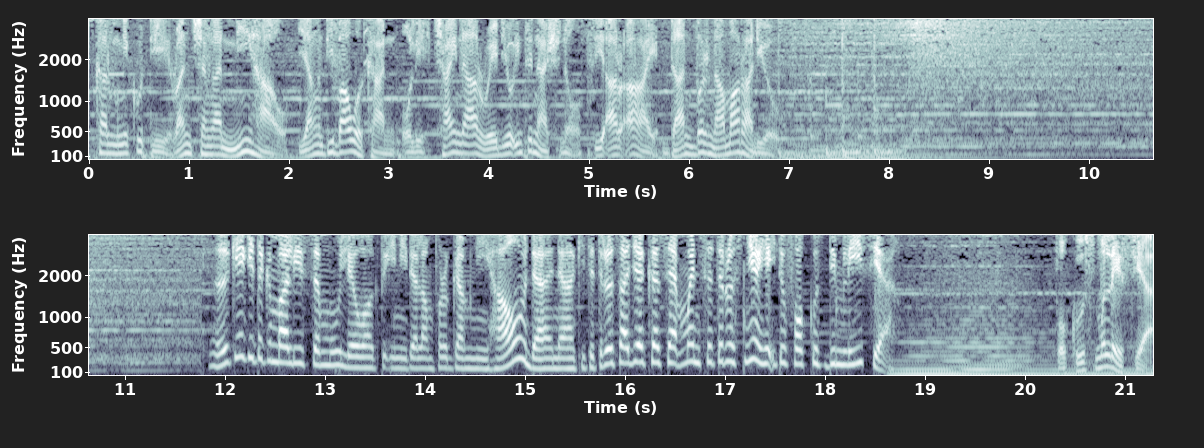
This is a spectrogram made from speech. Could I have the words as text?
Teruskan mengikuti rancangan Ni Hao yang dibawakan oleh China Radio International CRI dan Bernama Radio. Okey, kita kembali semula waktu ini dalam program Ni Hao dan uh, kita terus saja ke segmen seterusnya iaitu Fokus di Malaysia. Fokus Malaysia.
